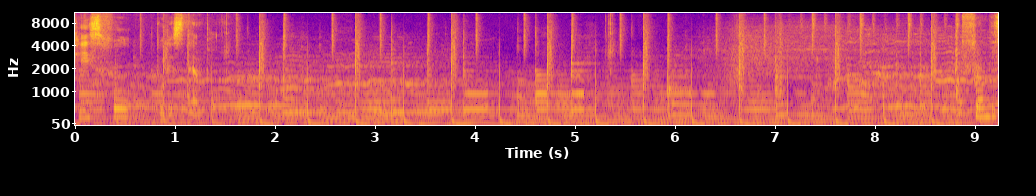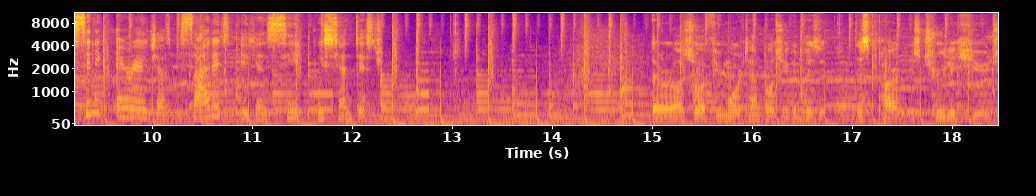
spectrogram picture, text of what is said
peaceful Buddhist temple. From the scenic area just beside it, you can see Puxian district. There are also a few more temples you can visit. This park is truly huge.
